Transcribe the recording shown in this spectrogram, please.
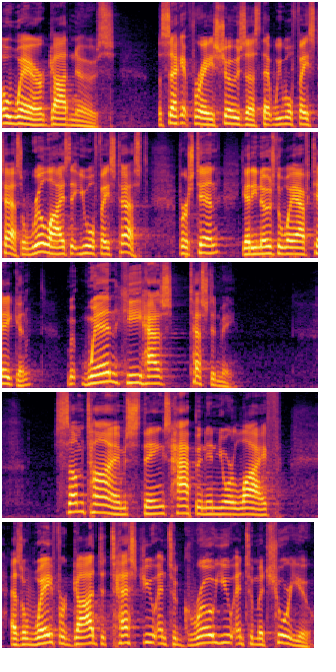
aware, God knows. The second phrase shows us that we will face tests, or realize that you will face tests. Verse 10 Yet he knows the way I've taken, but when he has tested me. Sometimes things happen in your life as a way for God to test you and to grow you and to mature you.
